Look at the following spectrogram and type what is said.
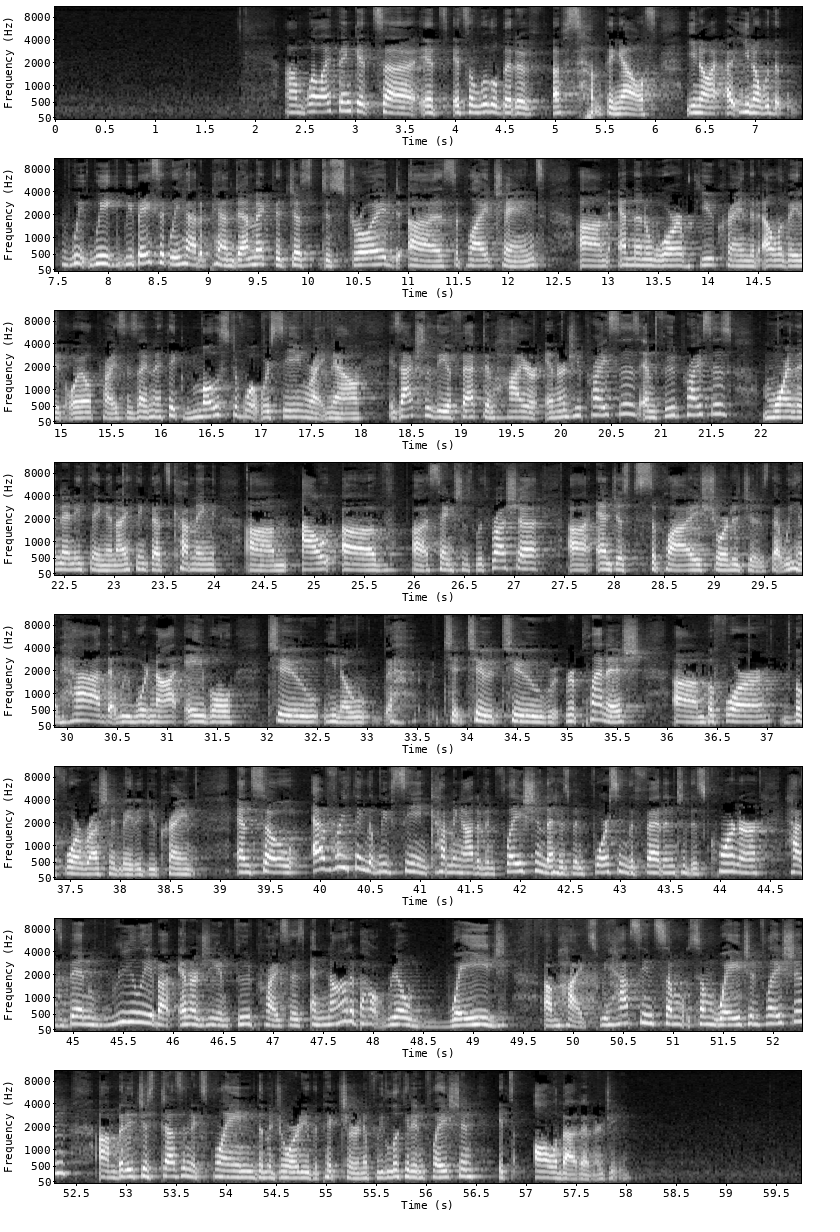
Um, well, I think it's uh, it's it's a little bit of, of something else. You know, I, you know, we, we we basically had a pandemic that just destroyed uh, supply chains, um, and then a war with Ukraine that elevated oil prices. And I think most of what we're seeing right now is actually the effect of higher energy prices and food prices more than anything. And I think that's coming um, out of uh, sanctions with Russia uh, and just supply shortages that we have had that we were not able to, you know, to, to, to replenish um, before, before Russia invaded Ukraine. And so everything that we've seen coming out of inflation that has been forcing the Fed into this corner has been really about energy and food prices and not about real wage um, hikes. We have seen some, some wage inflation, um, but it just doesn't explain the majority of the picture. And if we look at inflation, it's all about energy.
